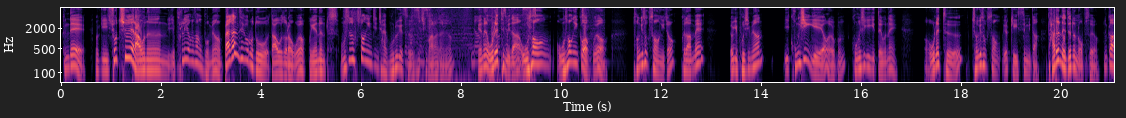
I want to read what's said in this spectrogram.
근데 여기 쇼츠에 나오는 이제 플레이 영상 보면 빨간색으로도 나오더라고요. 얘는 무슨 속성인지는 잘 모르겠어요. 솔직히 말하자면. 얘는 오네트입니다. 오성 오성일 것 같고요. 전기 속성이죠. 그 다음에 여기 보시면 이 공식이에요, 여러분. 공식이기 때문에 어, 오네트 전기 속성 이렇게 있습니다. 다른 애들은 없어요. 그러니까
